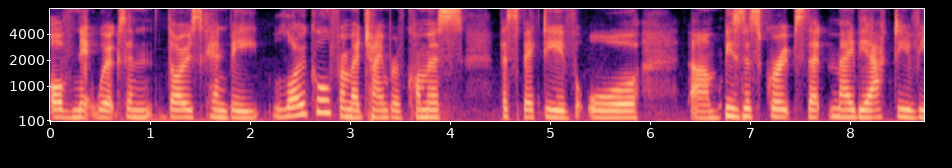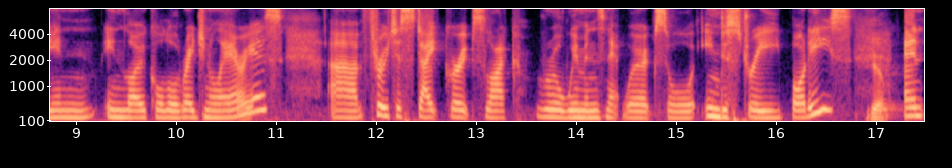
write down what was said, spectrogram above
of networks, and those can be local from a chamber of commerce perspective or um, business groups that may be active in, in local or regional areas, uh, through to state groups like rural women's networks or industry bodies, yep. and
